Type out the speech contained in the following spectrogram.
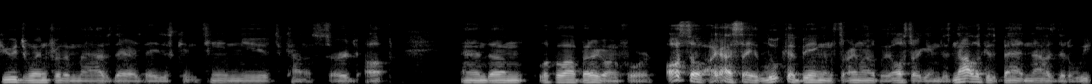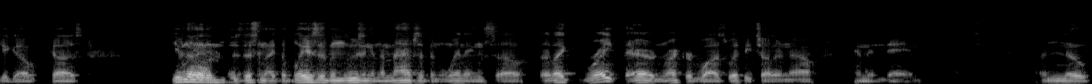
huge win for the Mavs there as they just continue to kind of surge up and um, look a lot better going forward. Also, I gotta say, Luka being in the starting lineup of the All Star game does not look as bad now as did a week ago because even though they didn't lose this night, the Blazers have been losing and the Mavs have been winning. So they're like right there in record wise with each other now, him and Dame. A note.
